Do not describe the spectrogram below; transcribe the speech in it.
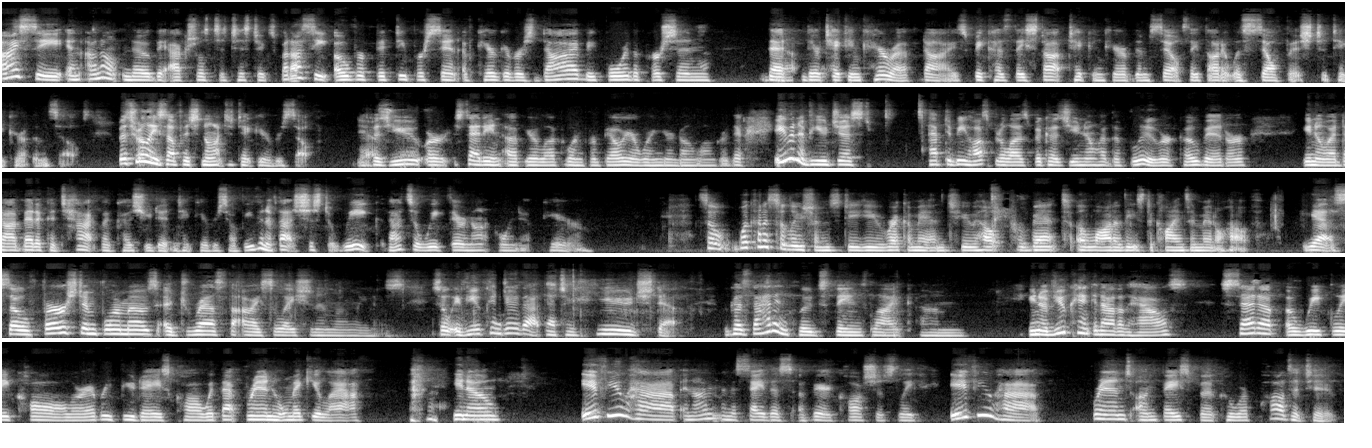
I see, and I don't know the actual statistics, but I see over 50% of caregivers die before the person that yeah. they're taking care of dies because they stopped taking care of themselves. They thought it was selfish to take care of themselves. But it's really selfish not to take care of yourself because you are setting up your loved one for failure when you're no longer there. Even if you just have to be hospitalized because you know have the flu or COVID or you know, a diabetic attack because you didn't take care of yourself. Even if that's just a week, that's a week they're not going to have care. So, what kind of solutions do you recommend to help prevent a lot of these declines in mental health? Yes. So, first and foremost, address the isolation and loneliness. So, if you can do that, that's a huge step because that includes things like, um, you know, if you can't get out of the house, set up a weekly call or every few days call with that friend who will make you laugh. you know, if you have, and I'm going to say this uh, very cautiously, if you have friends on Facebook who are positive,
